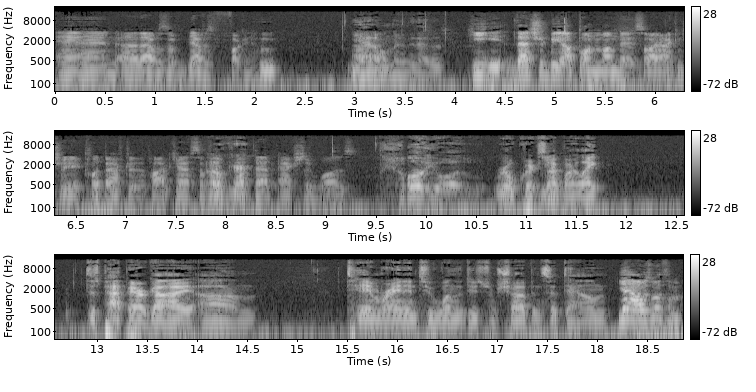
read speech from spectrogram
and uh, that was a that was a fucking hoot. Yeah, I Uh, don't know who that is. He that should be up on Monday, so I, I can show you a clip after the podcast of Okay. what that actually was. Oh, well, real quick Yeah. sidebar. Like this Pat Bear guy, um, Tim ran into one of the dudes from Shut Up and Sit Down. Yeah, I was with him.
